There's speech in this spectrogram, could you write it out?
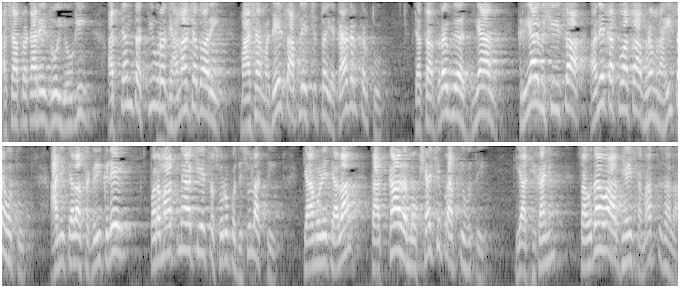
अशा प्रकारे जो योगी अत्यंत तीव्र ध्यानाच्याद्वारे माझ्यामध्येच आपले चित्त एकाग्र करतो त्याचा द्रव्य ज्ञान क्रियाविषयीचा अनेकत्वाचा भ्रम नाहीसा होतो आणि त्याला सगळीकडे परमात्म्याचेच स्वरूप दिसू लागते. त्यामुळे त्याला तात्काळ मोक्षाची प्राप्ती होते. या ठिकाणी चौदावा अध्याय समाप्त झाला.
